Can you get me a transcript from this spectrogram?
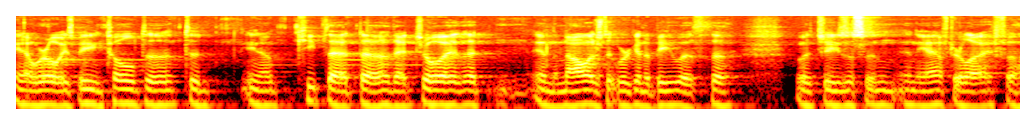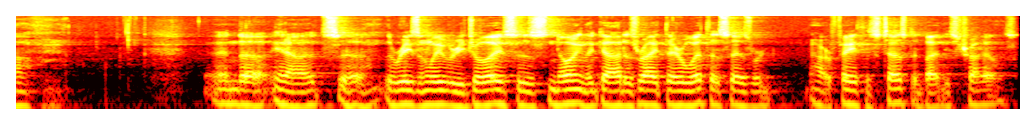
you know we're always being told to to you know keep that uh, that joy that in the knowledge that we're going to be with uh, with Jesus in, in the afterlife. Uh, and, uh, you know, it's uh, the reason we rejoice is knowing that God is right there with us as we're, our faith is tested by these trials.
